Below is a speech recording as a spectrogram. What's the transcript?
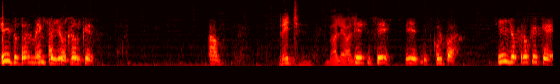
Sí, totalmente. Yo creo que. Ah, Rich, vale, vale. sí, sí, sí, sí, disculpa. Sí, yo creo que, que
